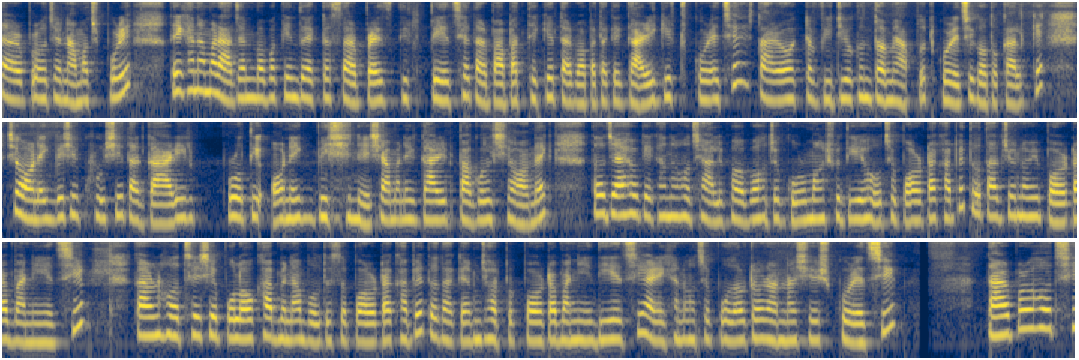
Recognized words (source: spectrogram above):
তারপর হচ্ছে নামাজ পড়ি। তো এখানে আমার আজান বাবা কিন্তু একটা সারপ্রাইজ গিফট পেয়েছে, তার বাবার থেকে, তার বাবা তাকে গাড়ি গিফট করেছে। তারও একটা ভিডিও কিন্তু আমি আপলোড করেছি গতকালকে। সে অনেক বেশি খুশি, তার গাড়ির প্রতি অনেক বেশি নেশা মানে গাড়ির পাগল সে অনেক। তো যাই হোক, এখানে হচ্ছে আলিফ বাবা হচ্ছে গরু মাংস দিয়ে হচ্ছে পরোটা খাবে। তো তার জন্য আমি পরোটা বানিয়েছি। কারণ হচ্ছে সে পোলাও খাবে না, বলতেছে পরোটা খাবে। তো তাকে আমি ঝটপট পরোটা বানিয়ে দিয়েছি। আর এখানে হচ্ছে পোলাওটাও রান্না শেষ করেছি। তারপর হচ্ছে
